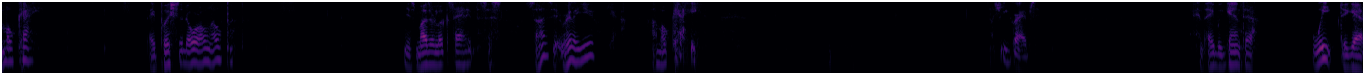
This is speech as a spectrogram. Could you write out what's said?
I'm okay. They push the door on open. His mother looks at him and says, Son, is it really you? Yeah, I'm okay. She grabs him. And they begin to weep together,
